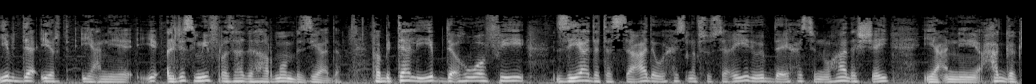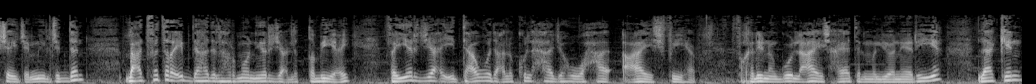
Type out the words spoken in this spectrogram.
يبدأ يرت يعني الجسم يفرز هذا الهرمون بزيادة. فبالتالي يبدأ هو في زيادة السعادة ويحس نفسه سعيد ويبدأ يحس إنه هذا الشيء يعني حقق شيء جميل جدا. بعد فترة يبدأ هذا الهرمون يرجع للطبيعي فيرجع يتعود على كل حاجة هو عايش فيها. فخلينا نقول عايش حياة المليونيرية لكن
